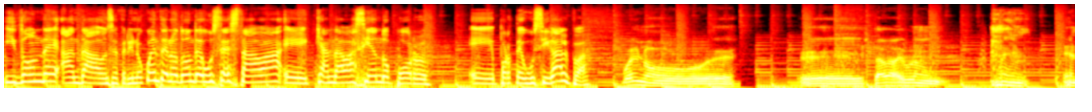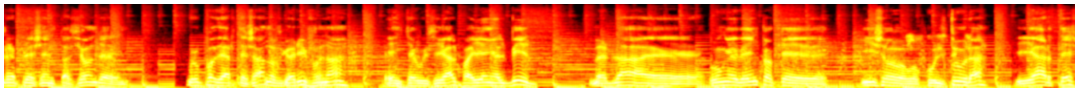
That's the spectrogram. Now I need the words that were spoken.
¿Y dónde andaba, Don Seferino? Cuéntenos dónde usted estaba, eh, qué andaba haciendo por, eh, por Tegucigalpa. Bueno, eh, eh, estaba en, en representación del grupo de artesanos garífuna en Tegucigalpa y en el BID, ¿verdad? Eh, un evento que hizo cultura y artes,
